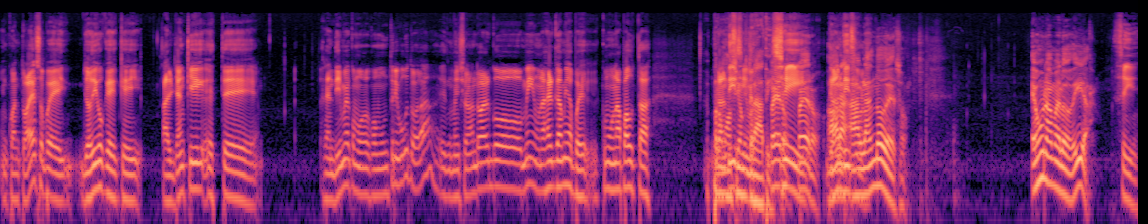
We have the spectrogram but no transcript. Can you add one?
En cuanto a eso, pues yo digo que, que al Yankee este rendirme como, como un tributo, ¿verdad? Eh, Mencionando algo mío, una jerga mía, pues es como una pauta Promoción grandísima. gratis. Pero, Sí, pero, ahora, hablando de eso, es una melodía. Sí,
